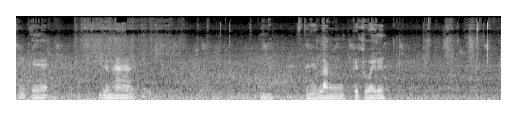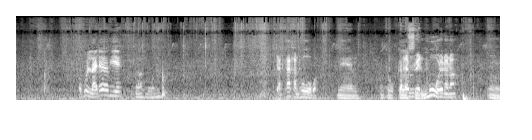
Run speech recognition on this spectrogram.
เพิ่งแท้เดือนห้านี่นี่ลังสวยๆเลย ขอบคุณหลายเด้อพี่ ครับผมจัดค่าคันโทรบ่แนนมันถูกกาลแล้วมันสิเป็นนธุ์ผู้ด้วยนะเนาะอืม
